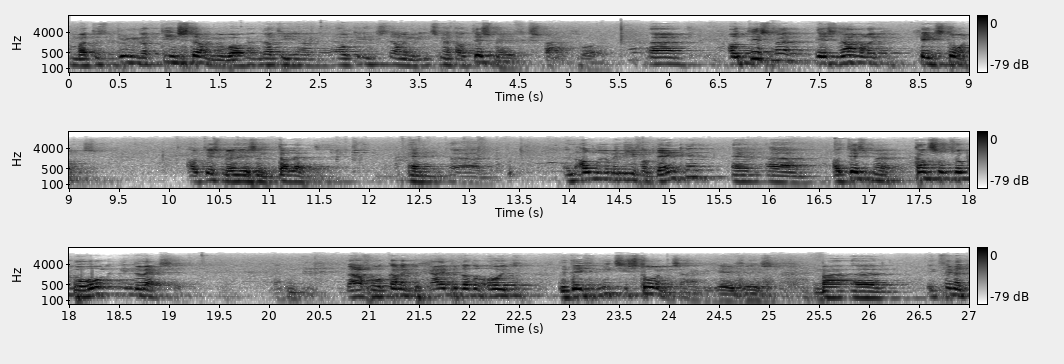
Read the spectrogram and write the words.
maar het is de bedoeling dat tien stellingen worden en dat die aan elke instelling die iets met autisme heeft gespijkerd worden. Autisme is namelijk geen stoornis. Autisme is een talent. En een andere manier van denken. En autisme kan soms ook behoorlijk in de weg zitten. En daarvoor kan ik begrijpen dat er ooit de definitie stoornis aangegeven is. Maar uh, ik vind het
